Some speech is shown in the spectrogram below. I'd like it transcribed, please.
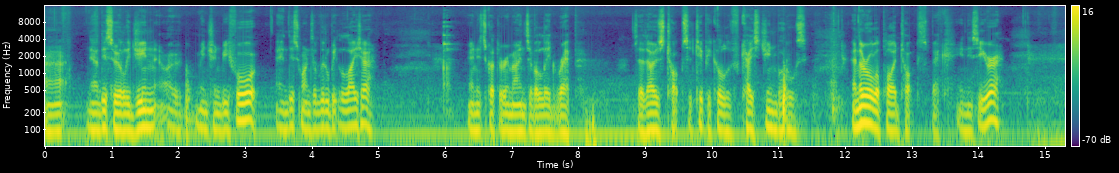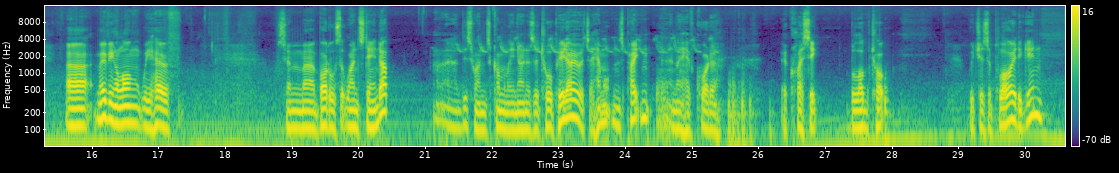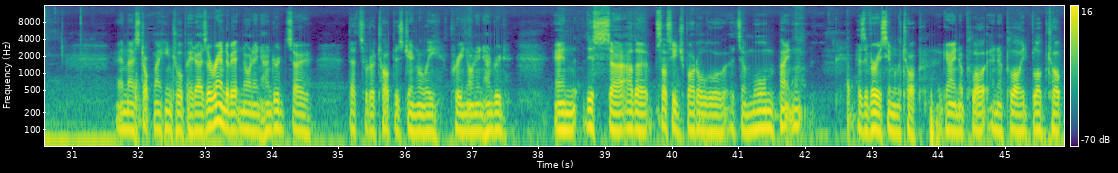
Uh, now this early gin I mentioned before, and this one's a little bit later, and it's got the remains of a lead wrap. So those tops are typical of case gin bottles, and they're all applied tops back in this era. Uh, moving along, we have some uh, bottles that won't stand up. Uh, this one's commonly known as a torpedo. It's a Hamilton's patent, and they have quite a, a classic blob top which is applied again and they stopped making torpedoes around about 1900 so that sort of top is generally pre-1900 and this uh, other sausage bottle or it's a Morm patent has a very similar top. Again apply, an applied blob top.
